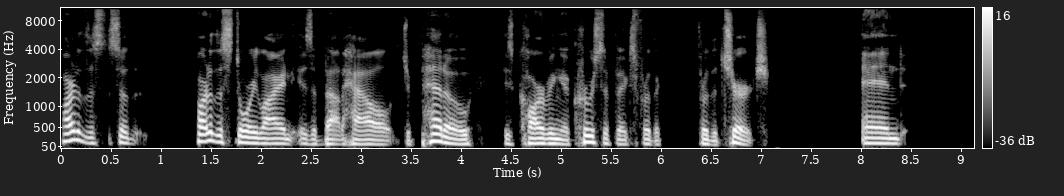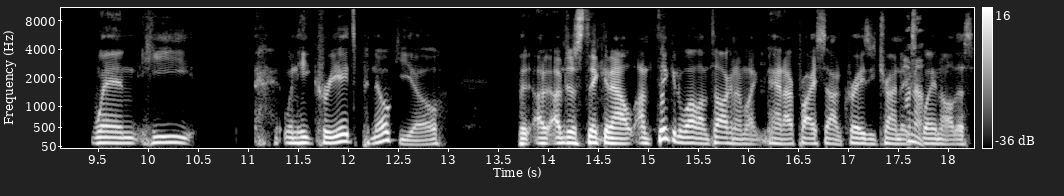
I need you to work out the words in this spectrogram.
part of the so the, part of the storyline is about how Geppetto is carving a crucifix for the for the church, and when he when he creates Pinocchio, but I, am just thinking out. I'm thinking while I'm talking. I'm like, man, I probably sound crazy trying to explain all this.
